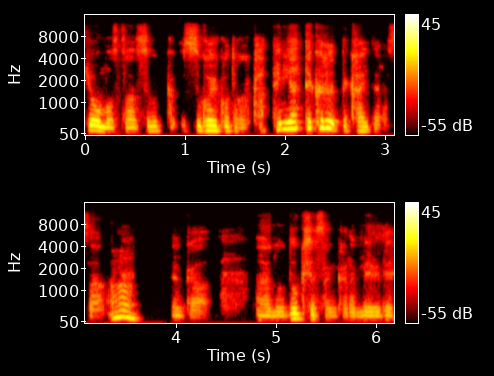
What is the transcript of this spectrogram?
今日もさすごく、すごいことが勝手にやってくるって書いたらさ、うんなんか、あの読者さんからメールで、翡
